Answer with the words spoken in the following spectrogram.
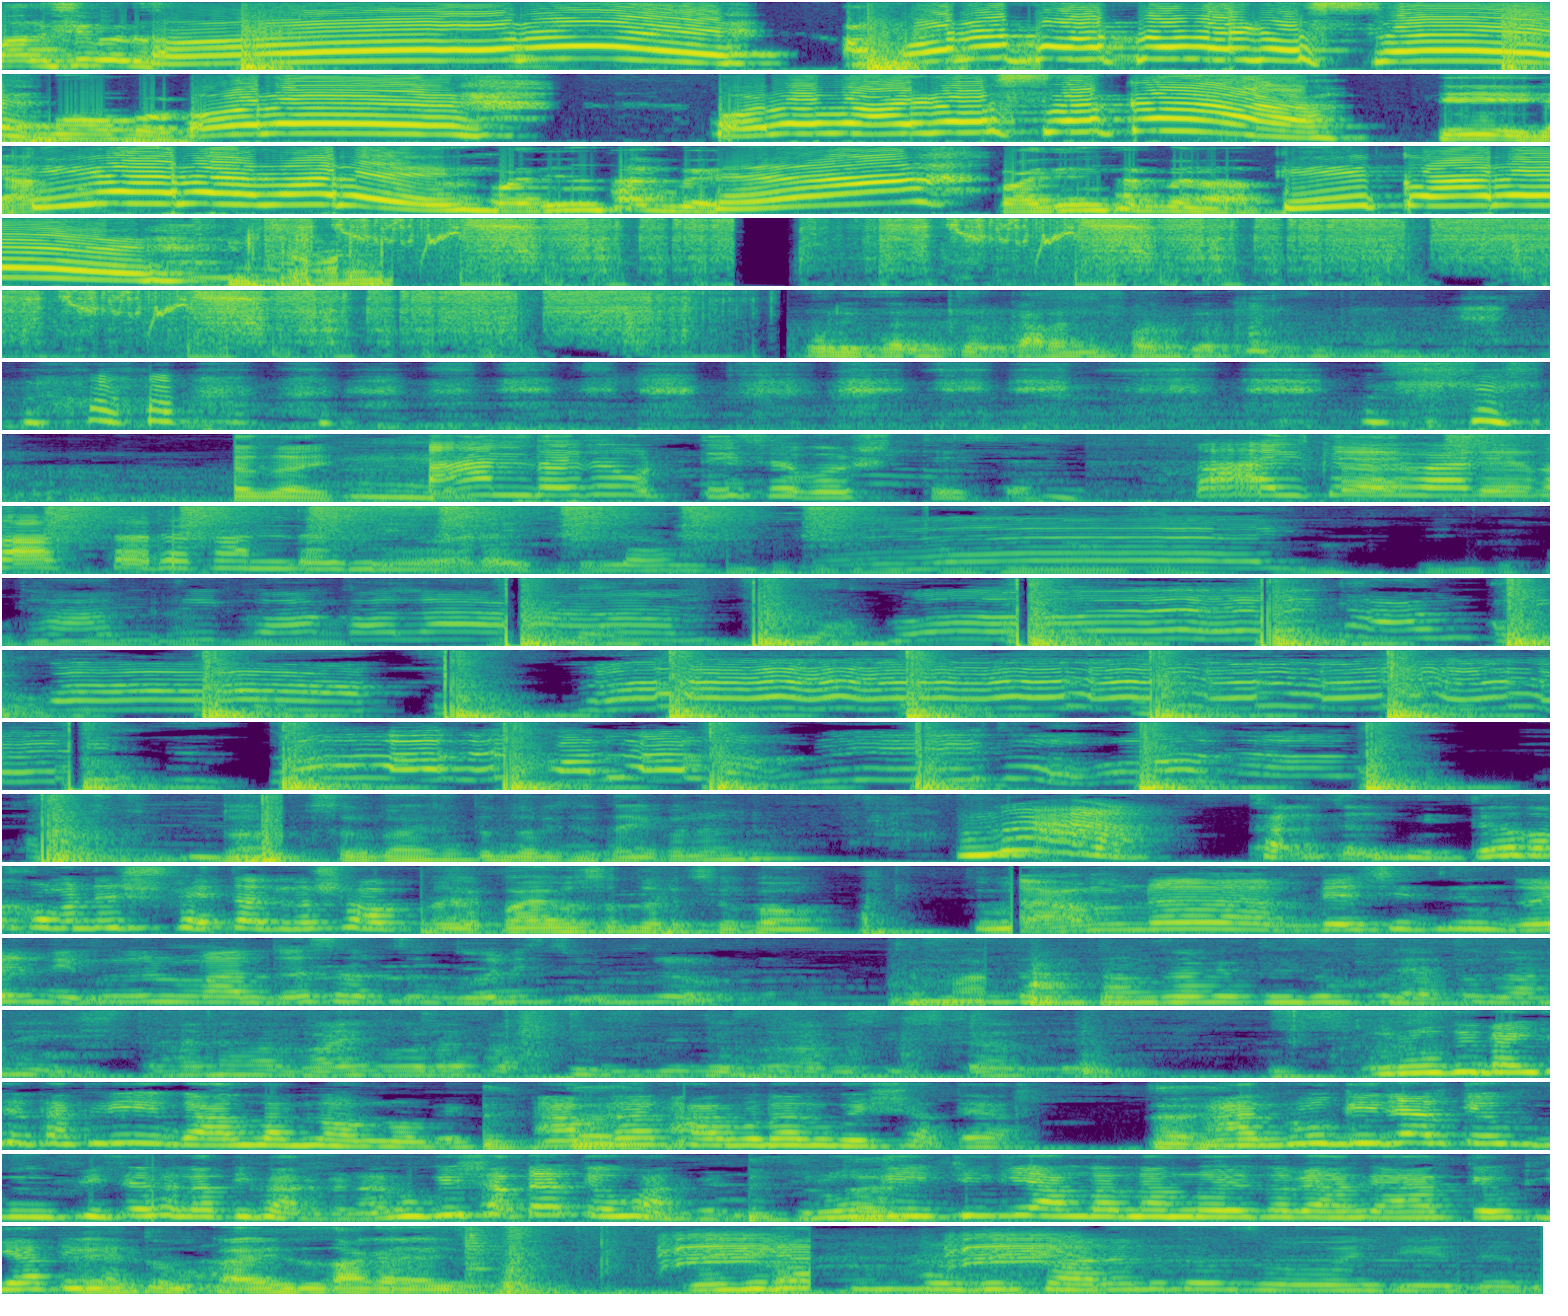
মানসি ওরে ওরে কত ভাইরাসছে? ওরে ওরে ভাইরাস কা? কি? আরে আমারে? কয়দিন থাকবে? হ্যাঁ? কয়দিন থাকবে না? কি করে? পুলিশের ভিতর কারেন্ট শর্ট দিয়ে উঠতেছে বসতেছে। কালকে নিয়ে বেড়াইছিলাম। দশ বছর বয়সে তো ধরেছে তাই বলেন না? কয় বছর ধরেছে কম আমরা বেশি দিন ধরিনি মাদ্রাসা তো ধরেছি রুগী বাইসে থাকলে আল্লাহর নাম নেবে। আমরা খাব না রুগীর সাথে আর। আর রুগীর আর কেউ ফিসে ফেলাতে পারবে না। রুগীর সাথে আর কেউ পারবে না। রুগী ঠিকই আল্লাহর নাম লয়ে যাবে আর আর কেউ ঠিয়াতে এই তো কাজ জায়গায় আইছে রুগীরা যদি পারেন তো জয় দিয়ে দেন।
